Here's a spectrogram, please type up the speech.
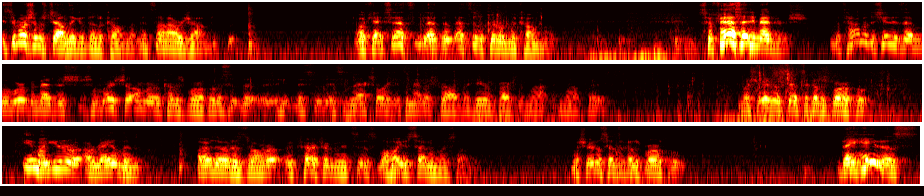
It's the Hashem's job to give the Nakama. That's not our job. Okay, so that's that, that's the Nakud of Nakama. So fascinating medrash. The time of the shin is that we're medrash. Baruch Hu. This is this is this is actually it's a medrash rabba here in Parshas Matos. Moshe says to Kadosh Baruch Hu, Im hayinu areilim over the Zora occur for mitzvahs lahoyu senu masam. Moshe Rabbeinu says to Kadosh Baruch Hu, they hate us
